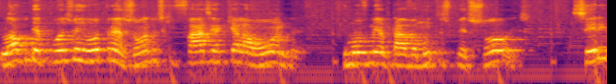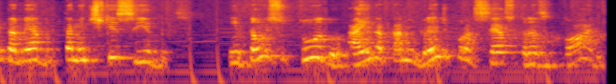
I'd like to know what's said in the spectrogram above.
logo depois vem outras ondas que fazem aquela onda que movimentava muitas pessoas serem também abruptamente esquecidas. Então, isso tudo ainda está num grande processo transitório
